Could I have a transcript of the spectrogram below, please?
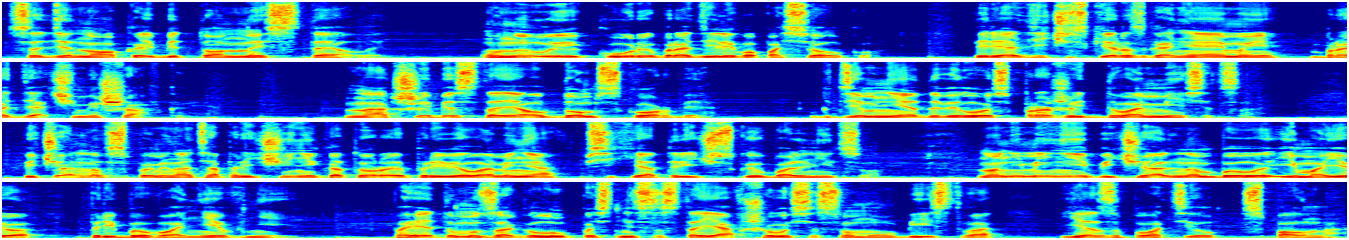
с одинокой бетонной стеллой. Унылые куры бродили по поселку – периодически разгоняемые бродячими шавками. На отшибе стоял дом скорби, где мне довелось прожить два месяца. Печально вспоминать о причине, которая привела меня в психиатрическую больницу. Но не менее печальным было и мое пребывание в ней. Поэтому за глупость несостоявшегося самоубийства я заплатил сполна.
